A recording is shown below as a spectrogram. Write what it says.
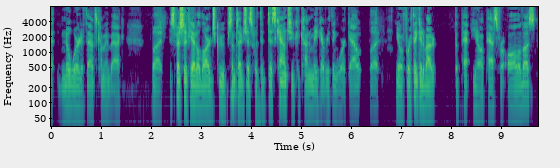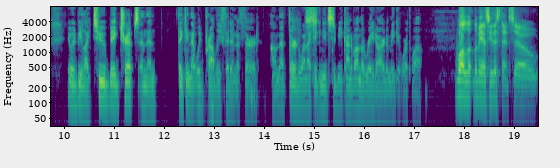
I, no word if that's coming back. But especially if you had a large group, sometimes just with the discounts you could kind of make everything work out. But you know, if we're thinking about the you know a pass for all of us, it would be like two big trips and then thinking that we'd probably fit in a third. Um, that third one I think needs to be kind of on the radar to make it worthwhile. Well, let me ask you this then. So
